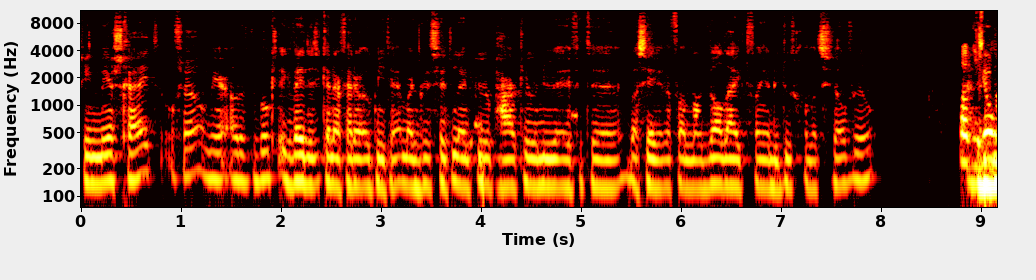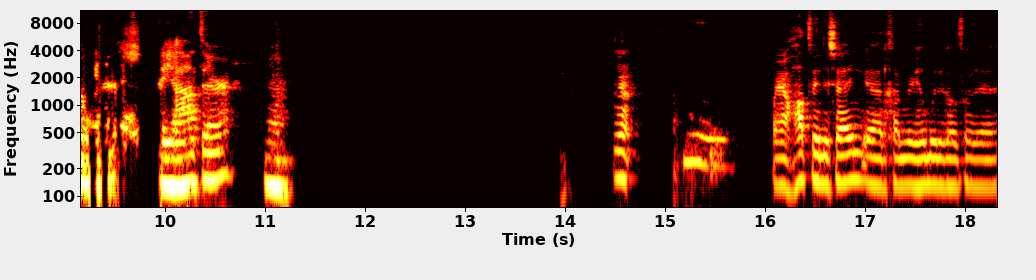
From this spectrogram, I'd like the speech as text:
Misschien meer scheid of zo, meer out of the box. Ik weet dus, ik ken haar verder ook niet, hè, maar ik zit alleen puur op haar kleur nu even te baseren van het wel lijkt van ja, die doet gewoon wat ze zelf wil. Wat jong. Theater. Ja. Ja. Hmm. Maar ja, had willen zijn, ja, dan gaan we weer heel moeilijk over eh,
